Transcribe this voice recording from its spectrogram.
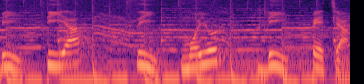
বি, টিয়া, সি, ময়ূর, ডি, পেঁচা।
